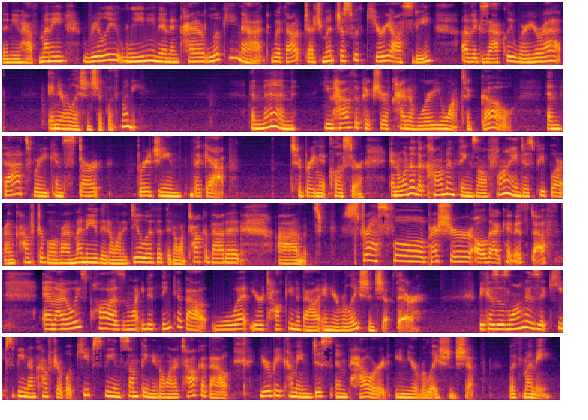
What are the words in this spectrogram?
than you have money? Really leaning in and kind of looking at, without judgment, just with curiosity, of exactly where you're at in your relationship with money. And then you have the picture of kind of where you want to go. And that's where you can start bridging the gap to bring it closer. And one of the common things I'll find is people are uncomfortable around money. They don't want to deal with it. They don't want to talk about it. Um, it's stressful, pressure, all that kind of stuff. And I always pause and want you to think about what you're talking about in your relationship there. Because as long as it keeps being uncomfortable, it keeps being something you don't want to talk about, you're becoming disempowered in your relationship with money.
